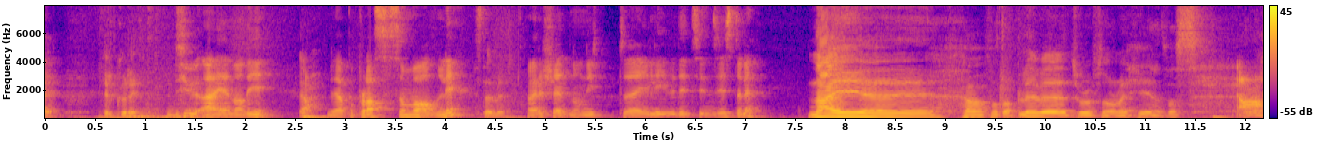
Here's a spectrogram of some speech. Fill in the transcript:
Helt korrekt. Du er en av de. Ja, Du er på plass som vanlig. stemmer. Har det skjedd noe nytt eh, i livet ditt siden sist, eller? Nei, eh, jeg har fått oppleve Tour of Norway i Hønefoss. Ja,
